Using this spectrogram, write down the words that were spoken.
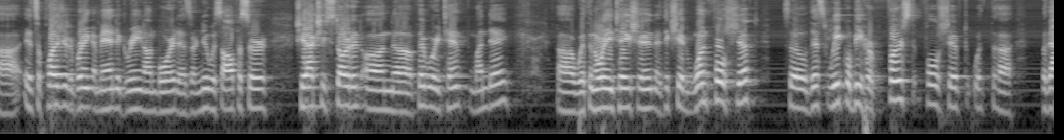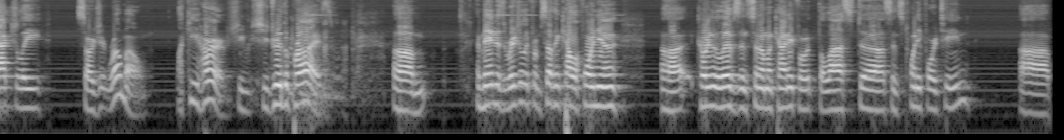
uh, it's a pleasure to bring Amanda Green on board as our newest officer. She actually started on uh, February 10th, Monday, uh, with an orientation. I think she had one full shift, so this week will be her first full shift with, uh, with actually Sergeant Romo. Lucky her, she, she drew the prize. Um, Amanda's originally from Southern California, uh, currently lives in Sonoma County for the last, uh, since 2014. Uh,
